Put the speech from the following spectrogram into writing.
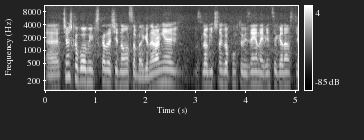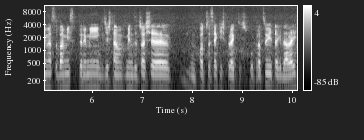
Eee, Ciężko było mi wskazać jedną osobę. Generalnie z logicznego punktu widzenia najwięcej gadam z tymi osobami, z którymi gdzieś tam w międzyczasie m, podczas jakichś projektów współpracuję i tak dalej.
